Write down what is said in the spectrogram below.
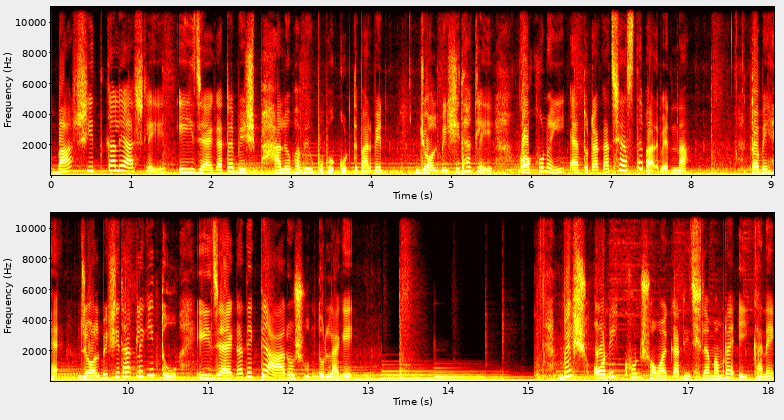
বা শীতকালে আসলে এই জায়গাটা বেশ ভালোভাবে উপভোগ করতে পারবেন। জল বেশি থাকলে কখনোই এতটা কাছে আসতে পারবেন না। তবে হ্যাঁ জল বেশি থাকলে কিন্তু এই জায়গা দেখতে আরও সুন্দর লাগে। বেশ অনেকক্ষণ সময় কাটিয়েছিলাম আমরা এইখানে।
